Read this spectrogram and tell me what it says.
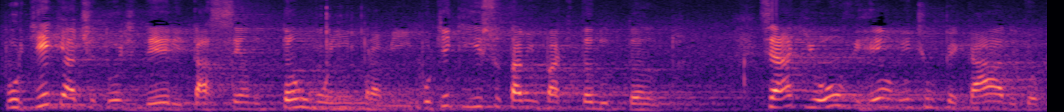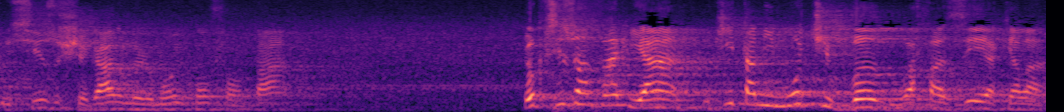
Por que, que a atitude dele está sendo tão ruim para mim? Por que, que isso está me impactando tanto? Será que houve realmente um pecado que eu preciso chegar no meu irmão e confrontar? Eu preciso avaliar o que está me motivando a fazer aquela,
